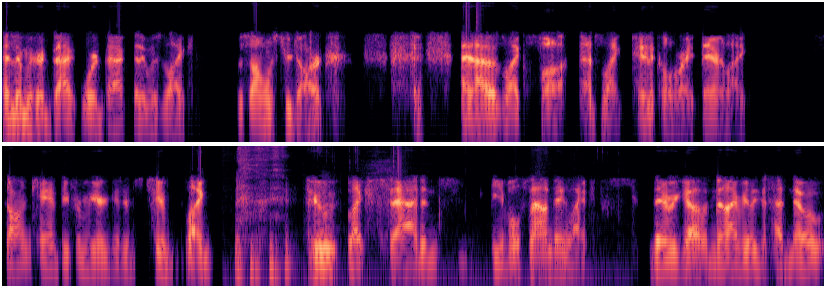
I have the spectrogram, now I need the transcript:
and then we heard back word back that it was like the song was too dark, and I was like, "Fuck, that's like pinnacle right there." Like, song can't be premiered because it's too like too like sad and evil sounding. Like, there we go. And then I really just had no.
